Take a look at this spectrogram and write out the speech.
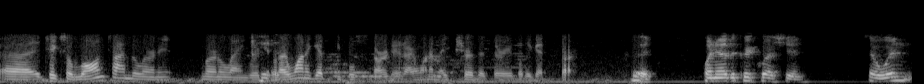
uh, it takes a long time to learn it, learn a language. But I want to get people started. I want to make sure that they're able to get started. Good. One other quick question. So when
